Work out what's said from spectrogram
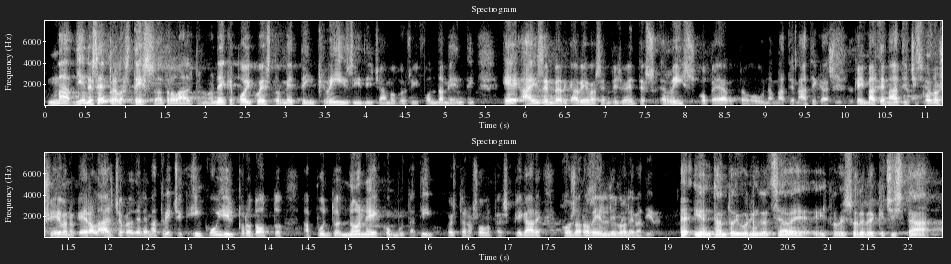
Ma viene sempre la stessa, tra l'altro, non è che poi questo mette in crisi, diciamo così, i fondamenti, e Heisenberg aveva semplicemente riscoperto una matematica che i matematici conoscevano, che era l'algebra delle matrici, in cui il prodotto appunto non è commutativo. Questo era solo per spiegare cosa Rovelli voleva dire. Beh, io intanto devo ringraziare il professore perché ci sta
